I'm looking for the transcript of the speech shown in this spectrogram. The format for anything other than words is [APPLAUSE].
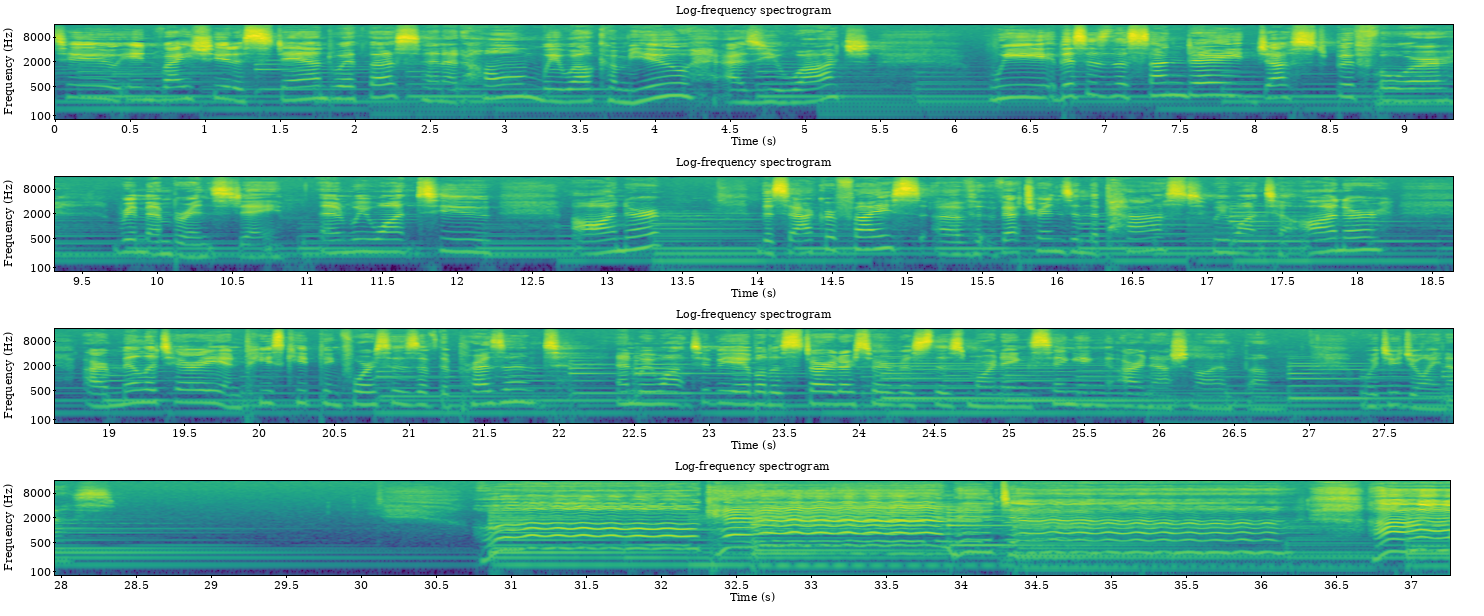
to invite you to stand with us, and at home, we welcome you as you watch. We, this is the Sunday just before Remembrance Day, and we want to honor the sacrifice of veterans in the past. We want to honor our military and peacekeeping forces of the present, and we want to be able to start our service this morning singing our national anthem. Would you join us? Oh, Canada. I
